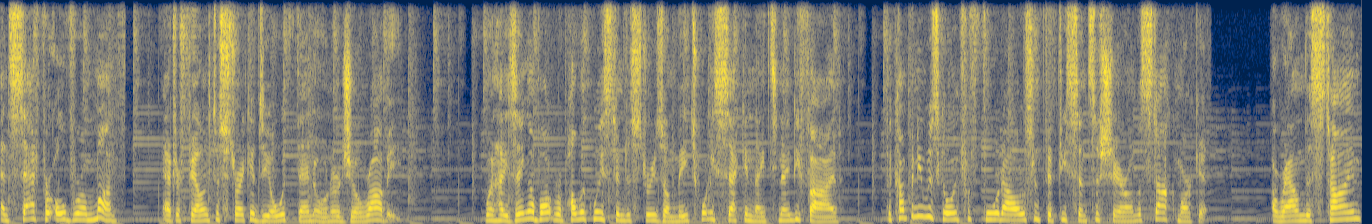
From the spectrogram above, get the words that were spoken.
and sat for over a month after failing to strike a deal with then owner Joe Robbie. When Huizenga bought Republic Waste Industries on May 22, 1995, the company was going for $4.50 a share on the stock market. Around this time,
